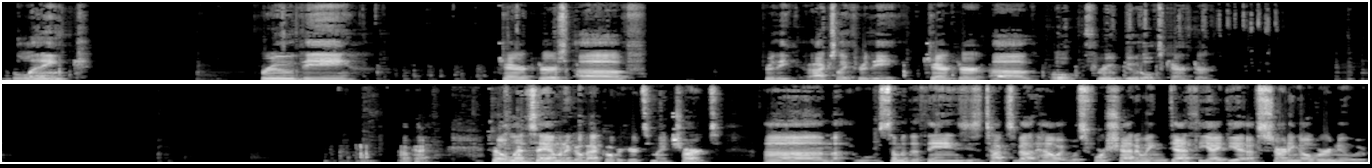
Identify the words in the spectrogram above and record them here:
blank through the characters of through the actually through the character of oh through Doodle's character. Okay, so let's say I'm going to go back over here to my chart. Um, some of the things he talks about how it was foreshadowing death, the idea of starting over, new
